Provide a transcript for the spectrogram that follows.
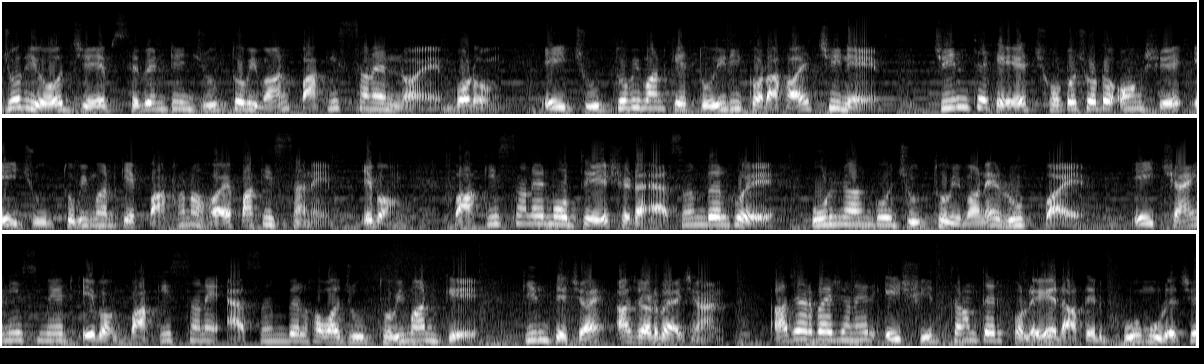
যদিও জেফ সেভেন্টিন যুদ্ধ বিমান পাকিস্তানের নয়, বরং এই যুদ্ধ বিমানকে তৈরি করা হয় চীনে। চীন থেকে ছোট ছোট অংশে এই যুদ্ধ বিমানকে পাঠানো হয় পাকিস্তানে এবং পাকিস্তানের মধ্যে সেটা অ্যাসেম্বল হয়ে পূর্ণাঙ্গ যুদ্ধ বিমানে রূপ পায়। এই চাইনিজ মেড এবং পাকিস্তানে অ্যাসেম্বল হওয়া যুদ্ধ বিমানকে কিনতে চায় আজারবাইজান। আজারবাইজানের এই সিদ্ধান্তের ফলে রাতের ঘুম উড়েছে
